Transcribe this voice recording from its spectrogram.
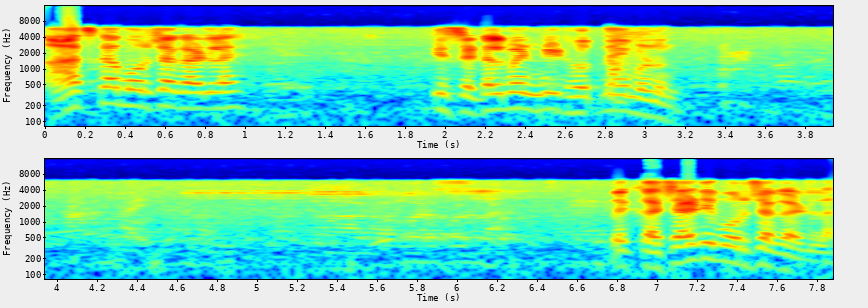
आज का मोर्चा काढलाय? की सेटलमेंट नीट होत नाही म्हणून? कशासाठी मोर्चा काढला?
